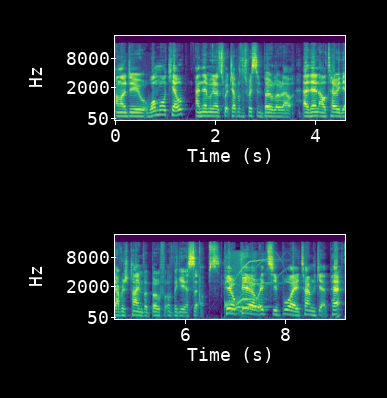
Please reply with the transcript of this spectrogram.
I'm gonna do one more kill. And then we're going to switch up to the Twisted Bow loadout. And then I'll tell you the average time for both of the gear setups. Pio Pio, it's your boy. Time to get a pet.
